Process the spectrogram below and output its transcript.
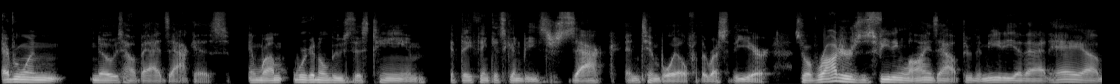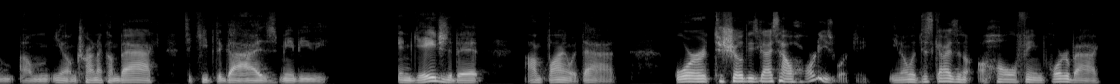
everyone knows how bad Zach is, and we're, we're going to lose this team if they think it's going to be just Zach and Tim Boyle for the rest of the year. So if Rodgers is feeding lines out through the media that, hey, um, um, you know, I'm trying to come back to keep the guys maybe engaged a bit, I'm fine with that. Or to show these guys how hard he's working. You know, like this guy's a Hall of Fame quarterback.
